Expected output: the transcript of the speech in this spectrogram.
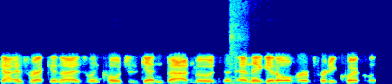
guys recognize when coaches get in bad moods and, and they get over it pretty quickly.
